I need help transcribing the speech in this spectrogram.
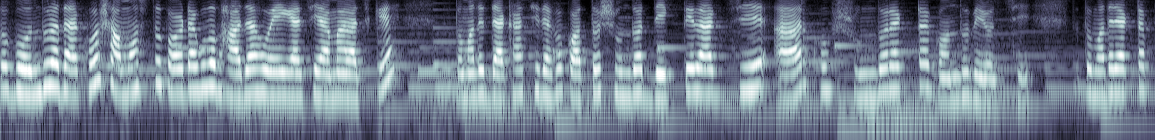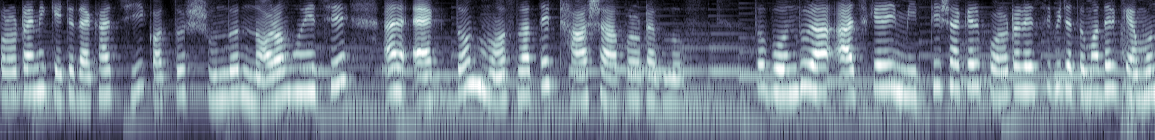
তো বন্ধুরা দেখো, সমস্ত পরোটাগুলো ভাজা হয়ে গেছে আমার আজকে। তোমাদের দেখাচ্ছি, দেখো কত সুন্দর দেখতে লাগছে আর খুব সুন্দর একটা গন্ধ বেরোচ্ছে। তো তোমাদের একটা পরোটা আমি কেটে দেখাচ্ছি, কত সুন্দর নরম হয়েছে আর একদম মশলাতে ঠাসা পরোটাগুলো। তো বন্ধুরা, আজকের এই মিথ্যি শাকের পরোটা রেসিপিটা তোমাদের কেমন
